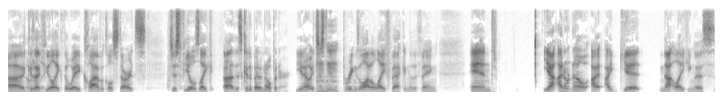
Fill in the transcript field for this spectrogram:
Uh, because I Totally. feel like the way clavicle starts just feels like oh this could have been an opener you know? It just it mm-hmm. brings a lot of life back into the thing. And yeah i don't know. I i get not liking this.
